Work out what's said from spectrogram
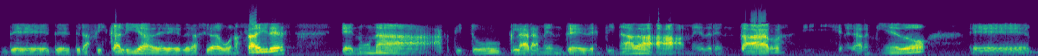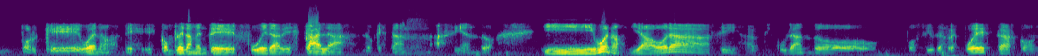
de, la Fiscalía de, la Ciudad de Buenos Aires en una actitud claramente destinada a amedrentar y generar miedo, eh, porque, bueno, es, completamente fuera de escala lo que están haciendo. Y bueno, y ahora sí, articulando posibles respuestas con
